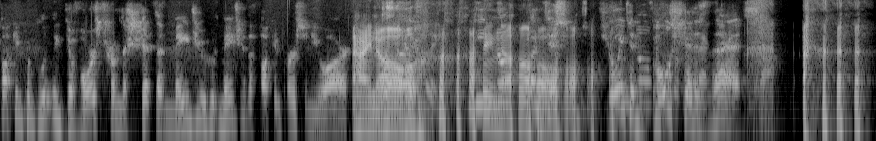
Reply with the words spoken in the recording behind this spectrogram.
fucking completely divorced from the shit that made you made you the fucking person you are. I know. Exactly. I knows What disjointed bullshit is that?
